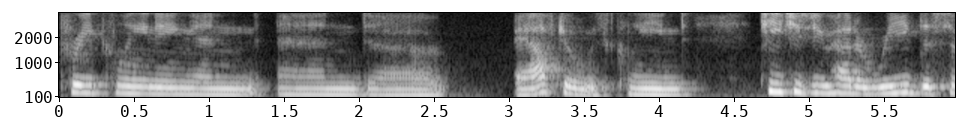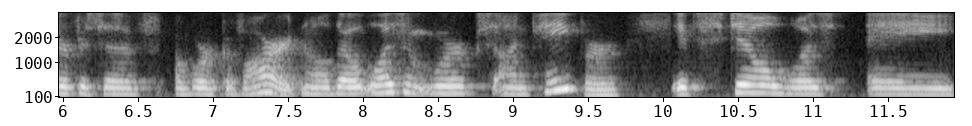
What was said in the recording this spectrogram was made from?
pre-cleaning and and uh, after it was cleaned teaches you how to read the surface of a work of art. And although it wasn't works on paper, it still was a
